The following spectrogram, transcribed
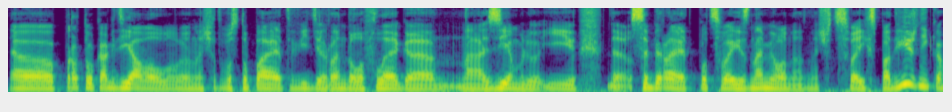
э, про то, как дьявол значит, выступает в виде Рэндала Флега на землю и э, собирает под свои знамена значит, своих сподвижников,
